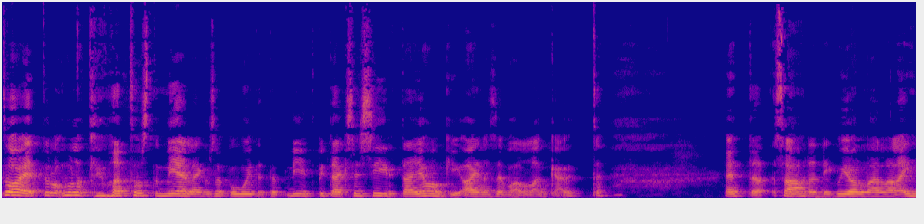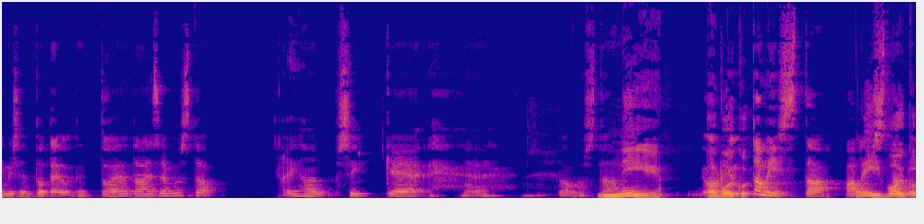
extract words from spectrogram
tuo, mulla tuli vaan tuosta mieleen, kun sä puhuit, että, niin, että pitääkö se siirtää johonkin aina se vallankäyttö. Että saada niin kuin jollain lailla ihmisen toteutettua jotain semmoista ihan sikkeä eh, tuommoista Niin. Tai voiko, niin, voiko,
